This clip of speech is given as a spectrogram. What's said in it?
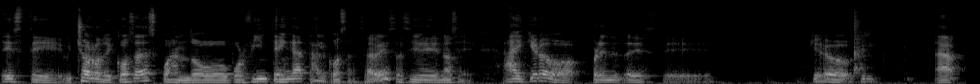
este un chorro de cosas cuando por fin tenga tal cosa, ¿sabes? Así de, no sé, ay, quiero aprender, este, quiero, ah,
